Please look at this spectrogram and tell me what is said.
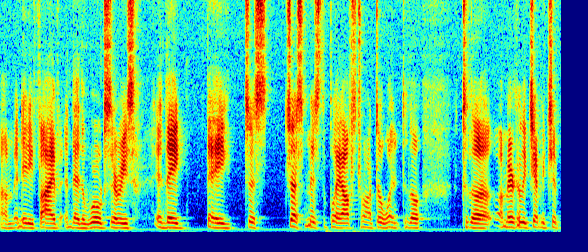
um, in '85 and then the World Series, and they they just just missed the playoffs. Toronto went to the to the American League Championship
